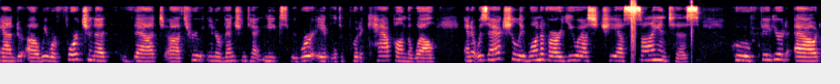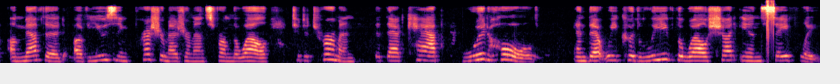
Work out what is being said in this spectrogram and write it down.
And uh, we were fortunate that uh, through intervention techniques, we were able to put a cap on the well. And it was actually one of our USGS scientists who figured out a method of using pressure measurements from the well to determine that that cap would hold and that we could leave the well shut in safely.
